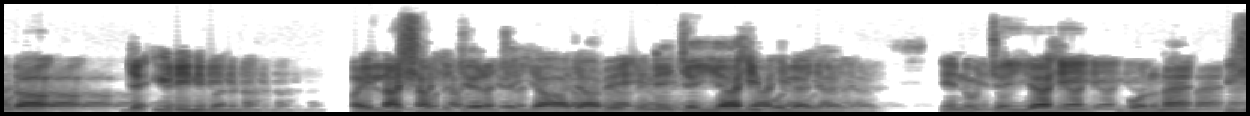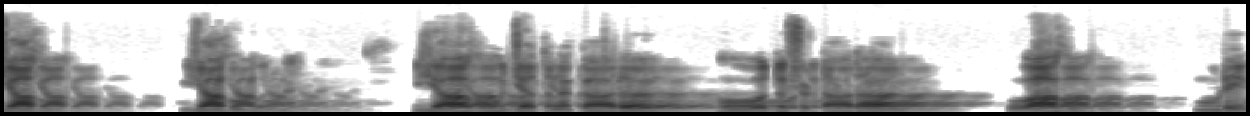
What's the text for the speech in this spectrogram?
ਊੜਾ ਜਾਂ ਈੜੀ ਨਹੀਂ ਬਣਨਾ ਪਹਿਲਾ ਸ਼ਬਦ ਜਿਹੜਾ ਜਈਆ ਆ ਜਾਵੇ, ਇਹਨੇ ਜਈਆ ਹੀ ਬੋਲਿਆ ਜਾਣਾ। ਇਹਨੂੰ ਜਈਆ ਹੀ ਬੋਲਣਾ ਹੈ ਯਾਹੂ। ਯਾਹੂ ਬੋਲਣਾ। ਯਾਹੂ ਯਤਨ ਕਰ ਹੋਤ ਛਟਾਰਾ ਵਾਹੂ ਊੜੇ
